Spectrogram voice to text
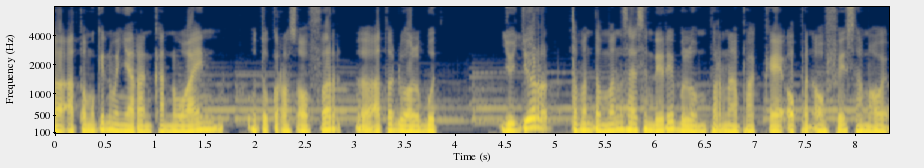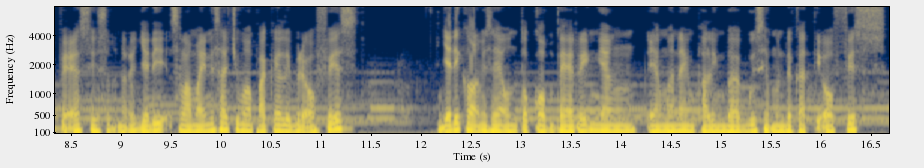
uh, atau mungkin menyarankan Wine untuk crossover uh, atau dual boot. Jujur teman-teman saya sendiri belum pernah pakai Open Office sama WPS sih sebenarnya. Jadi selama ini saya cuma pakai LibreOffice. Jadi kalau misalnya untuk comparing yang yang mana yang paling bagus yang mendekati Office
